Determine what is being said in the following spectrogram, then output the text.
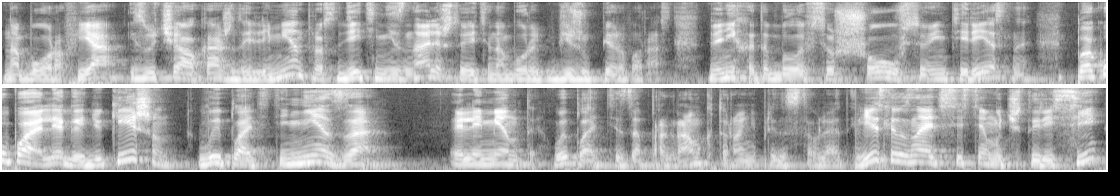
наборов я изучал каждый элемент, просто дети не знали, что я эти наборы вижу первый раз. Для них это было все шоу, все интересно. Покупая Lego Education, вы платите не за элементы, вы платите за программу, которую они предоставляют. Если вы знаете систему 4C,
